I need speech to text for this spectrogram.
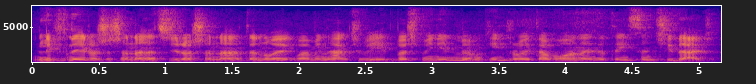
Lifnei Rosh Hashanah, antes de Rosh Hashanah, Tanoeg Baminhak Shvit Bashminit, mesmo que entrou oitavo ano ainda tem santidade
